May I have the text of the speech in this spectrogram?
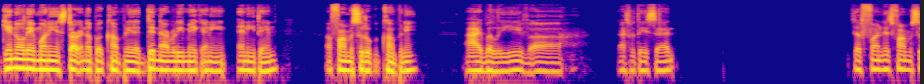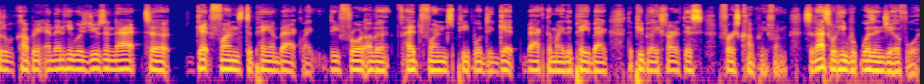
getting all their money and starting up a company that did not really make any anything, a pharmaceutical company. I believe uh, that's what they said to fund his pharmaceutical company, and then he was using that to get funds to pay him back, like defraud other hedge funds people to get back the money to pay back the people they started this first company from. So that's what he w- was in jail for,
